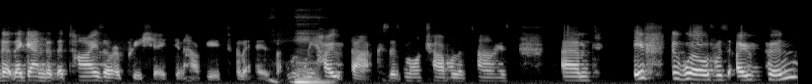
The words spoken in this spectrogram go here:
that again, that the Thais are appreciating how beautiful it is. Mm. We hope that because there's more travel of Thais. Um, if the world was open,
